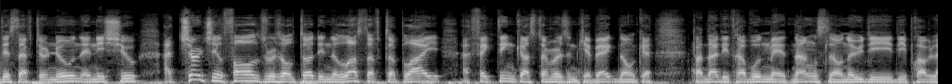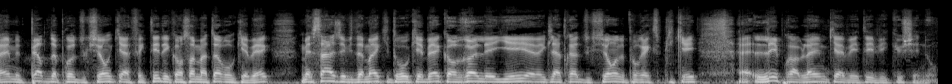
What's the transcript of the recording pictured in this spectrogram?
this afternoon an issue at Churchill Falls resulted in the loss of supply affecting customers in Quebec. Donc, euh, pendant des travaux de maintenance, là, on a eu des, des problèmes, une perte de production qui a affecté des consommateurs au Québec. Message évidemment qu'Hydro-Québec a relayé avec la traduction là, pour expliquer euh, les problèmes qui avaient été vécus chez nous.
